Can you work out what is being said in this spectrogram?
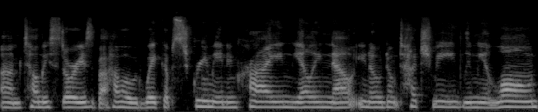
um, tell me stories about how I would wake up screaming and crying, yelling out, you know, don't touch me, leave me alone.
